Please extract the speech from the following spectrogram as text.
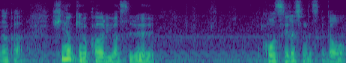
なんかヒノキの香りがする香水らしいんですけど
